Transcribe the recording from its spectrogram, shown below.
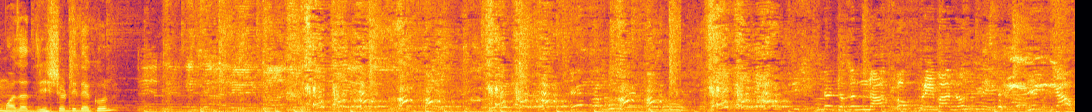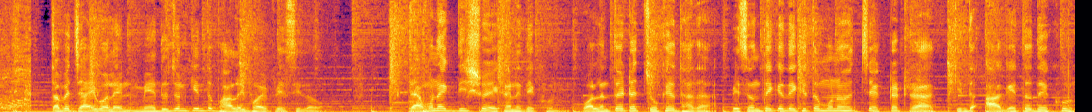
মজার দৃশ্যটি দেখুন। তবে যাই বলেন মেয়ে দুজন কিন্তু ভালোই ভয় পেয়েছিল। তেমন এক দৃশ্য এখানে দেখুন। বলেন তো এটা চোখের ধাঁধা। পেছন থেকে দেখে তো মনে হচ্ছে একটা ট্রাক কিন্তু আগে তো দেখুন।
